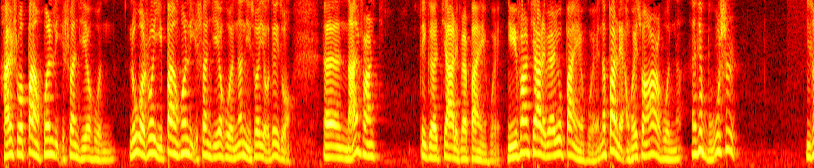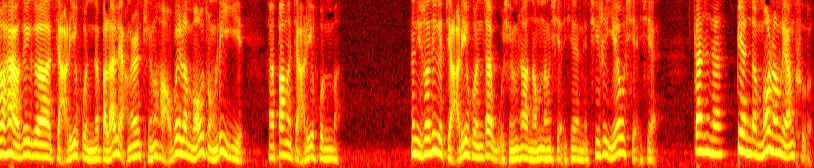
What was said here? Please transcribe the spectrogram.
还说办婚礼算结婚？如果说以办婚礼算结婚，那你说有这种，呃，男方这个家里边办一回，女方家里边又办一回，那办两回算二婚呢？那就不是。你说还有这个假离婚的，本来两个人挺好，为了某种利益，啊，办个假离婚吧。那你说这个假离婚在五行上能不能显现呢？其实也有显现，但是呢，变得模棱两可。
